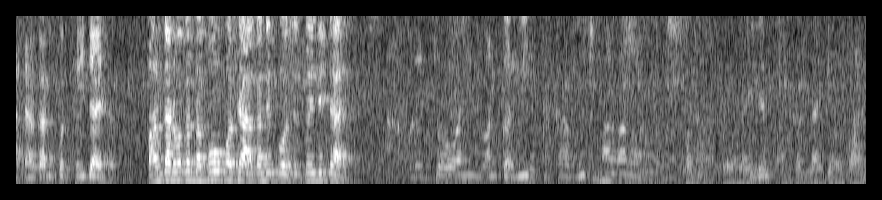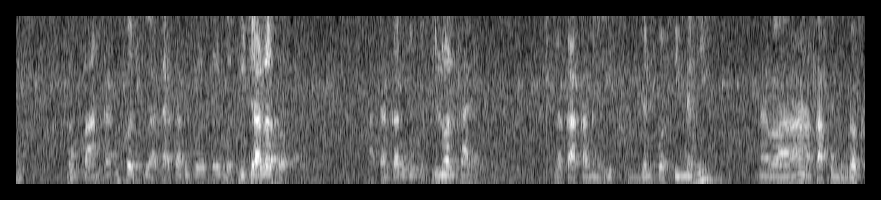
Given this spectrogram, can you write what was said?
આધાર કાર્ડ ઉપર થઈ જાય છે. પાન કાર્ડ વગર નખવું પડશે આગળની પ્રોસેસ પછી નહીં થાય. જોવાની લોન કરવી છે કાકા બૂચ મારવાનો. પણ આપણે લઈ લે પાન કાર્ડ નાખી દે પાણી પણ પાન કાર્ડ કરશું આધાર કાર્ડ ઉપર અત્યારે બધું ચાલે છે આધાર કાર્ડ ઉપર બધી લોન થાય. એટલે કાકાને એવી સમજણ પડતી નહીં. ને કાકો મૂરખ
